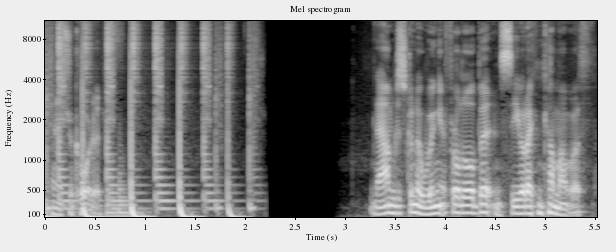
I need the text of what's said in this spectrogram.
And it's recorded. Now I'm just going to wing it for a little bit and see what I can come up with.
